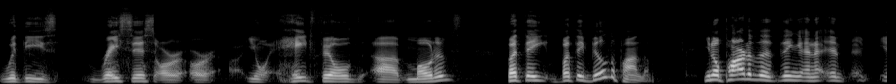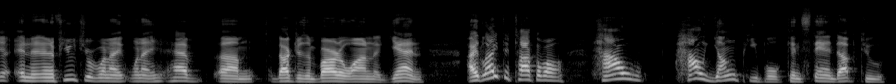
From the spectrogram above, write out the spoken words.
with these racist or, or you know hate-filled uh, motives, but they but they build upon them. You know, part of the thing, and, and, and in the future when I when I have um, Dr. Zimbardo on again, I'd like to talk about how how young people can stand up to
